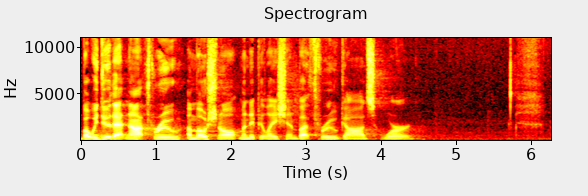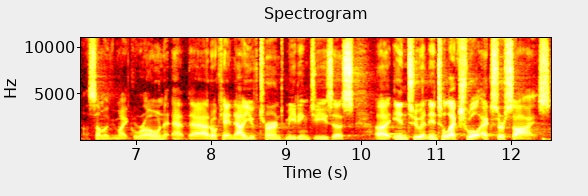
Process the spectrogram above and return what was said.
But we do that not through emotional manipulation, but through God's Word. Some of you might groan at that. Okay, now you've turned meeting Jesus uh, into an intellectual exercise,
